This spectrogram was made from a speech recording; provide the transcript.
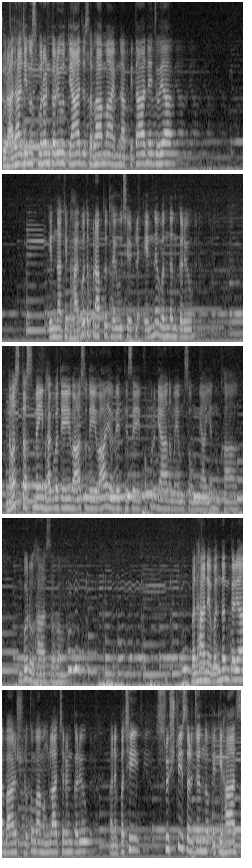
તો રાધાજીનું સ્મરણ કર્યું, ત્યાં જ સભામાં એમના પિતાને જોયા. એમનાથી ભાગવત પ્રાપ્ત થયું છે એટલે એમને વંદન કર્યું. નમસ્તસ્મૈ ભગવતે વાસુદેવાય વેદ્યસે પપુર જ્ઞાનમયમ સૌમ્યાયન મુખા બુરુહાસવમ. બધાને વંદન કર્યા, બાર શ્લોકોમાં મંગલાચરણ કર્યું અને પછી સૃષ્ટિ સર્જનનો ઇતિહાસ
